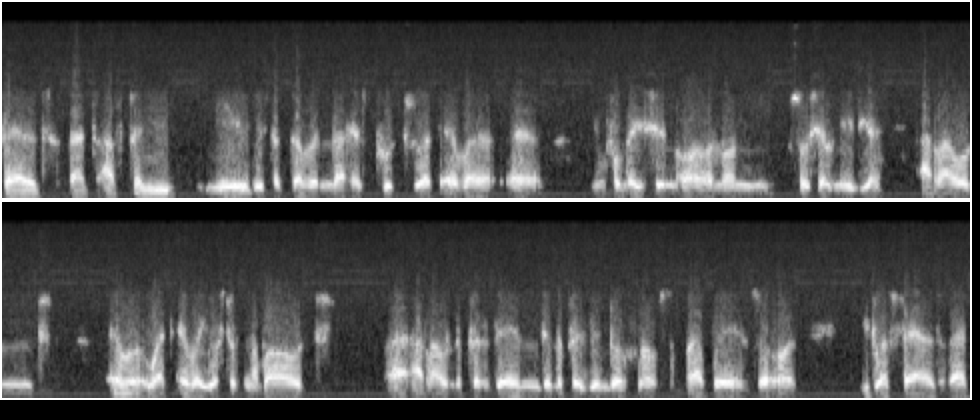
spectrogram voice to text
felt that after he, Mr. Govender has put whatever uh, information on, on social media around uh, whatever he was talking about uh, around the president and the president of, of Zimbabwe and so on, it was felt that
